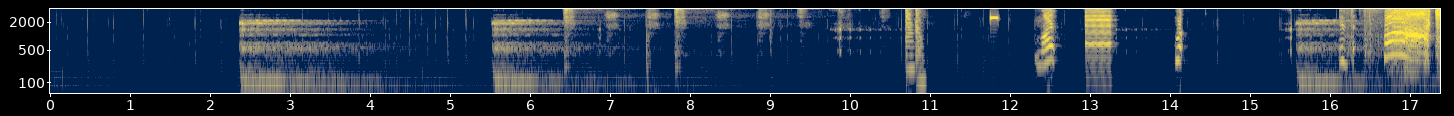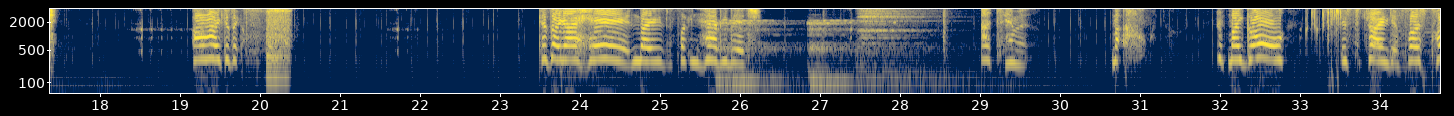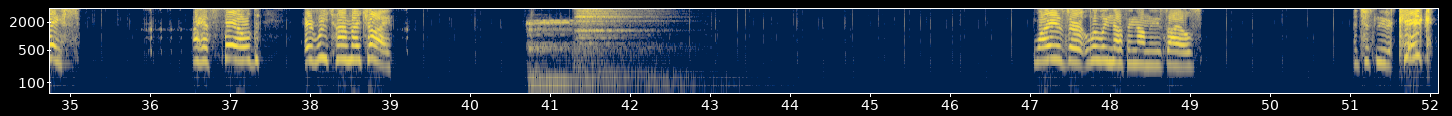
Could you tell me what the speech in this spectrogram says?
What? Is that? Fuck! Alright, cause I... Cause I got hit by the fucking happy bitch. God damn it. My, oh my god. My goal is to try and get first place. I have failed every time I try. Why is there literally nothing on these aisles? I just need a cake!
